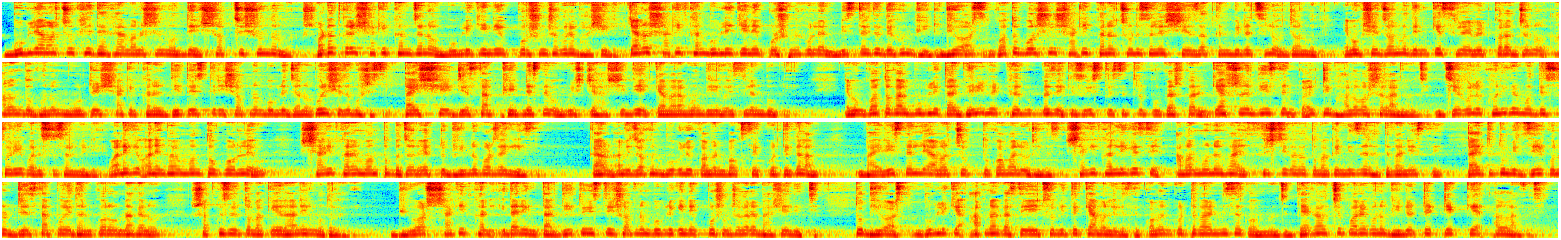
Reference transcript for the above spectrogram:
বুবলি আমার চোখে দেখা মানুষের মধ্যে সবচেয়ে সুন্দর মানুষ। হঠাৎ করে শাকিব খান যেন বুবলিকে নিয়ে প্রশংসা করে ভাসিয়ে দিল কেন শাকিব খান বুবলিকে নিয়ে প্রশংসা করলেন? বিস্তারিত দেখুন ভিডিও ভিউয়ার্স, গত পরশু শাকিব খানের ছোট ছেলে শেহজাদ খান বিটার ছিল জন্মদিন এবং সেই জন্মদিনকে সেলিব্রেট করার জন্য আনন্দ ঘন মুহূর্তে শাকিব খানের দ্বিতীয় স্ত্রী স্বপ্ন বুবলি যেন পরিষেজে বসেছিলেন। তাই সেই ড্রেস আপ ফিটনেস এবং মিষ্টি হাসি দিয়ে ক্যামেরা বন্দী হয়েছিলেন বুবলি। এবং গতকাল বুবলি তার ভেরিফাইড ফেসবুক পেজে কিছু স্থিরচিত্র প্রকাশ করেন। ক্যাপশনে দিয়েছেন কয়েকটি ভালোবাসা ইমোজি যেগুলো ক্ষণিকের মধ্যে ছড়িয়ে পড়ে সোশ্যাল মিডিয়ায়। অনেকে অনেকভাবে মন্তব্য করলেও শাকিব খানের মন্তব্য যেন একটু ভিন্ন পর্যায়ে গিয়েছে। কারণ আমি যখন বুবলির কমেন্ট বক্স চেক করতে গেলাম, ভাই রিসেন্টলি আমার চোখ তো কপালে উঠে গেছে। শাকিব খান লিখেছে, আমার মনে হয় সৃষ্টিকর্তা তোমাকে নিজের হাতে বানিয়েছে। তাই তো তুমি যে কোনো ড্রেস আপ পরিধান করো না কেন সবকিছু তোমাকে রানীর মতো লাগে। ভিউয়ার্স শাকিব খান ইদানিং তার দ্বিতীয় স্ত্রী স্বপ্নম বুবলিকে নিয়ে প্রশংসা করে ভাসিয়ে দিচ্ছে। তো ভিউয়ার্স বুবলিকে আপনার কাছে এই ছবিতে কেমন লেগেছে? কমেন্ট করতে পারেন নিচে কমেন্ট দেখা হচ্ছে পরে কোনো ভিডিওতে। টেক কেয়ার আল্লাহ হাফেজ।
